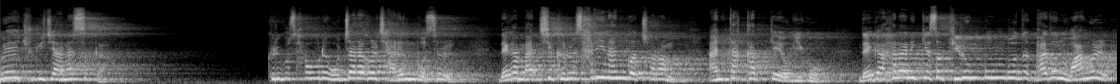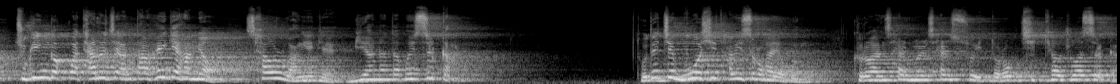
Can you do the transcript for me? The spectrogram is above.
왜 죽이지 않았을까? 그리고 사울의 옷자락을 자른 것을 내가 마치 그를 살인한 것처럼 안타깝게 여기고 내가 하나님께서 기름 받은 왕을 죽인 것과 다르지 않다 회개하며 사울 왕에게 미안하다고 했을까? 도대체 무엇이 다윗으로 하여금 그러한 삶을 살 수 있도록 지켜주었을까?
